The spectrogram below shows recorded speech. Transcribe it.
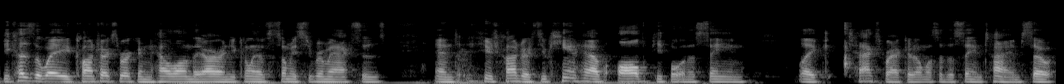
because the way contracts work and how long they are, and you can only have so many supermaxes and huge contracts, you can't have all the people in the same like tax bracket almost at the same time. So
